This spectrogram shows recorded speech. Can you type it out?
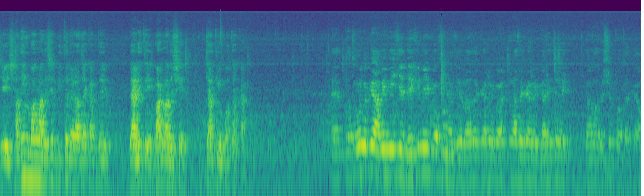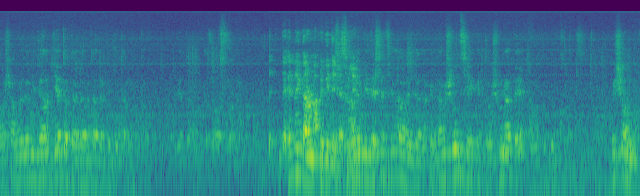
যে স্বাধীন বাংলাদেশের ভিতরে রাজাকারদের গাড়িতে বাংলাদেশের জাতীয় পতাকা? প্রথম হলো কি আমি নিজে দেখিনি কখনো যে রাজাকারের রাজাকারের গাড়িতে বাংলাদেশের পতাকা আমার সামনে যদি যেত তাহলে আমি তাদেরকে যেহেতু আমার কাছে অস্ত্র নেই দেখেন নাই কারণ আপনি বিদেশে ছিলেন আমি বিদেশে ছিলাম এই জন্য কিন্তু আমি শুনছি কিন্তু শোনাতে আমার খুব দুঃখ লাগছে ভীষণ দুঃখ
